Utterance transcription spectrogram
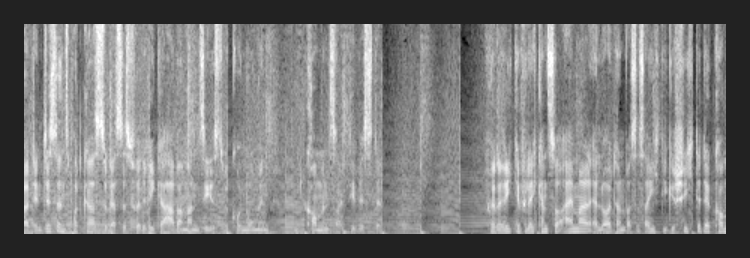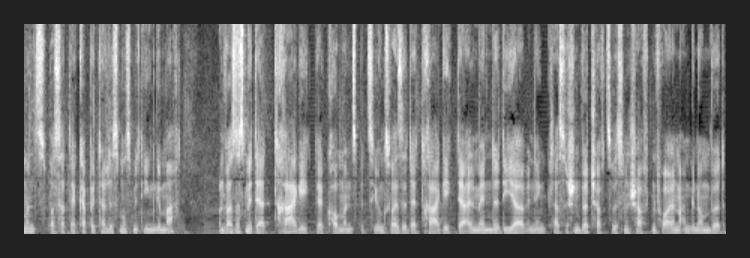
Hört den Dissens-Podcast. Zu Gast ist Friederike Habermann. Sie ist Ökonomin und Commons-Aktivistin. Friederike, vielleicht kannst du einmal erläutern, was ist eigentlich die Geschichte der Commons? Was hat der Kapitalismus mit ihnen gemacht? Und was ist mit der Tragik der Commons, beziehungsweise der Tragik der Allmende, die ja in den klassischen Wirtschaftswissenschaften vor allem angenommen wird?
